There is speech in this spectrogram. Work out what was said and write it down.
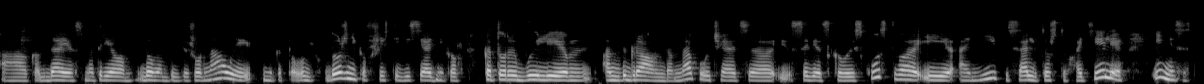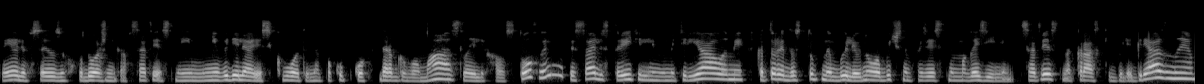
А когда я смотрела, дома были журналы на каталоге художников, шестидесятников, которые были андеграундом, да, получается, советского искусства, и они писали то, что хотели, и не состояли в союзах художников. Соответственно, им не выделялись квоты на покупку дорогого масла или холстов, и они писали строительными материалами, которые доступны были ну, в обычном хозяйственном магазине. Соответственно, краски были грязные,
